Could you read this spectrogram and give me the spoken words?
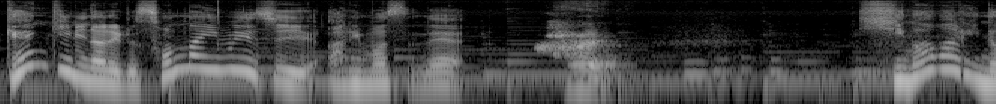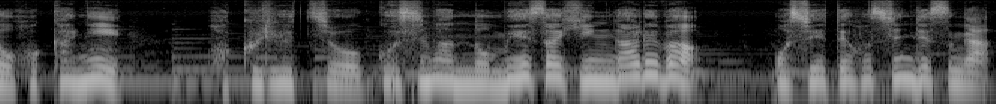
元気になれるそんなイメージありますね。はい、ひまわりの他に北竜町ご自慢の名産品があれば教えてほしいんですが。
